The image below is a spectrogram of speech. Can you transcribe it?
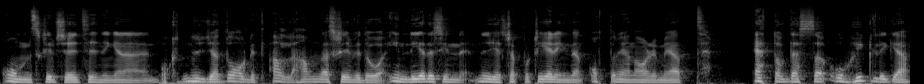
omskrivs ju i tidningarna och Nya Dagligt Allehanda skriver då inleder sin nyhetsrapportering den 8 januari med att ett av dessa ohyggliga,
